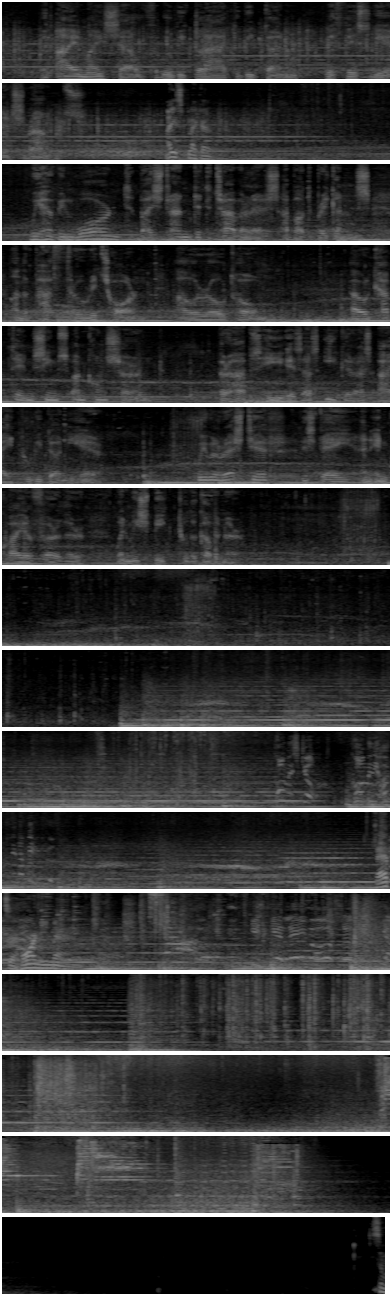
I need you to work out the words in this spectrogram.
but I myself will be glad to be done with this year's rounds. Nice. We have been warned by stranded travelers about brigands on the path through Ridgehorn, our road home. Our captain seems unconcerned. Perhaps he is as eager as I to be done here. We will rest here this day and inquire further when we speak to the governor.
